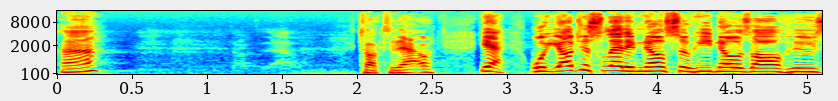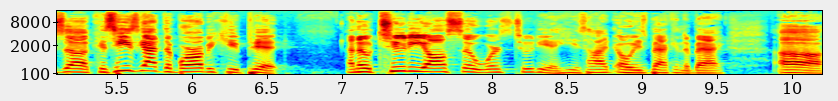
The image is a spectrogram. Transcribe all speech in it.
Huh? Talk to that one. Yeah. Well, y'all just let him know so he knows all who's, because uh, he's got the barbecue pit. I know Tootie also. Where's Tootie? He's hiding. Oh, he's back in the back. Uh,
